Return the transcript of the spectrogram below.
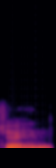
जय हिंद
